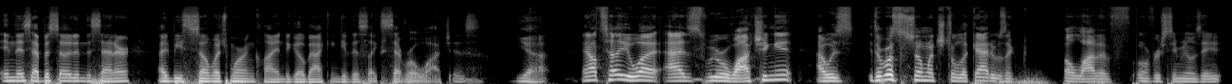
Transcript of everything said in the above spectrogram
in this episode in the center, I'd be so much more inclined to go back and give this like several watches. Yeah. And I'll tell you what, as we were watching it, I was there was so much to look at. It was like a lot of overstimulation,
